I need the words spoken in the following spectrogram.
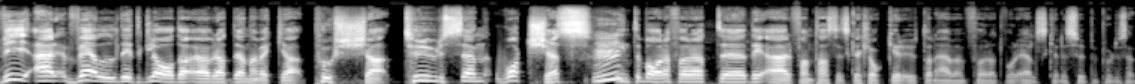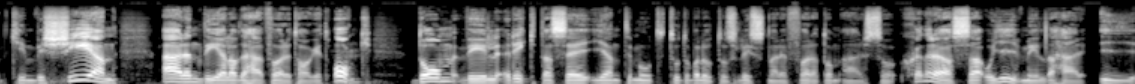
Vi är väldigt glada över att denna vecka pusha 1000 watches. Mm. Inte bara för att eh, det är fantastiska klockor utan även för att vår älskade superproducent Kim Wirsén är en del av det här företaget. Mm. Och de vill rikta sig gentemot Toto Balutos lyssnare för att de är så generösa och givmilda här i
